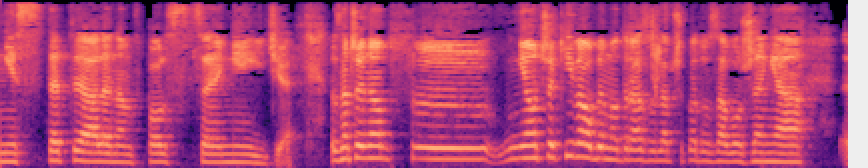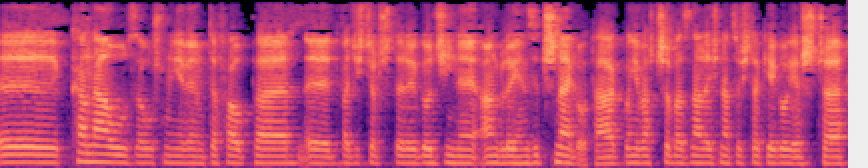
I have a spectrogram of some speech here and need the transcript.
niestety, ale nam w Polsce nie idzie. To znaczy, no nie oczekiwałbym od razu dla przykładu założenia kanału, załóżmy, nie wiem, TVP 24 y, godziny anglojęzycznego, tak? Ponieważ trzeba znaleźć na coś takiego jeszcze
